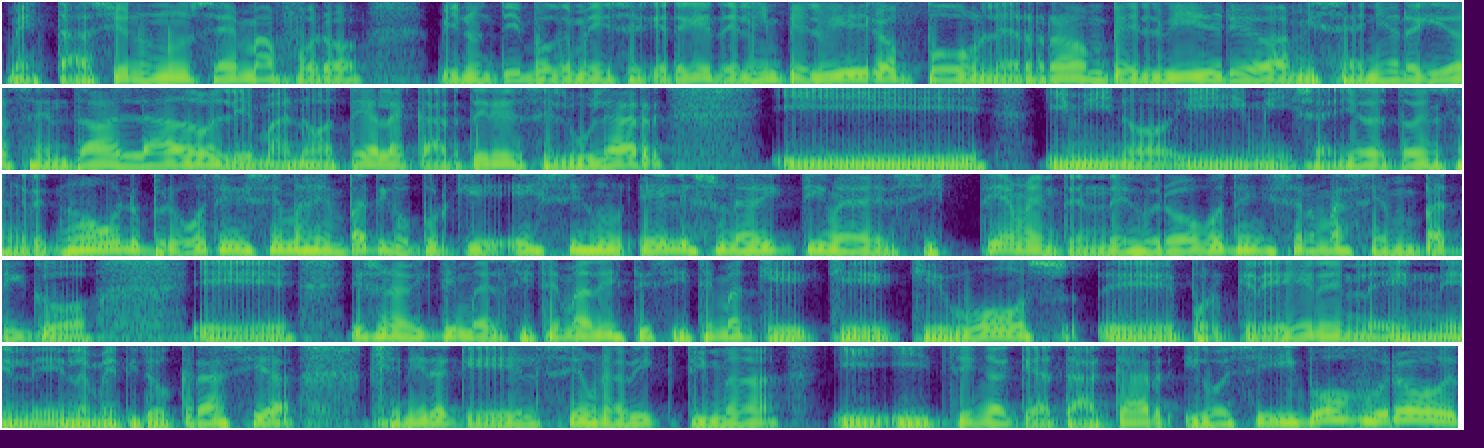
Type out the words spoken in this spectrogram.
me estaciono en un semáforo, viene un tipo que me dice, ¿querés que te limpie el vidrio? Pum, le rompe el vidrio a mi señora que iba sentada al lado, le manotea la cartera el celular y, y, mi, ¿no? y mi señora toda en sangre. No, bueno, pero vos tenés que ser más empático porque ese es él es una víctima del sistema, ¿entendés, bro? Vos tenés que ser más empático. Eh, es una víctima del sistema, de este sistema que, que, vos, eh, por creer en, la meritocracia, genera que él sea una víctima y, y, tenga que atacar. Y vos decís, ¿y vos, bro?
